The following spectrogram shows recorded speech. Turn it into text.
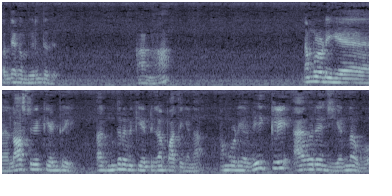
சந்தேகம் இருந்தது. ஆனால் நம்மளுடைய லாஸ்ட் வீக் என்ட்ரி அதுக்கு முந்தின வீக் என்ட்ரிலாம் பார்த்தீங்கன்னா நம்மளுடைய வீக்லி ஆவரேஜ் என்னவோ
